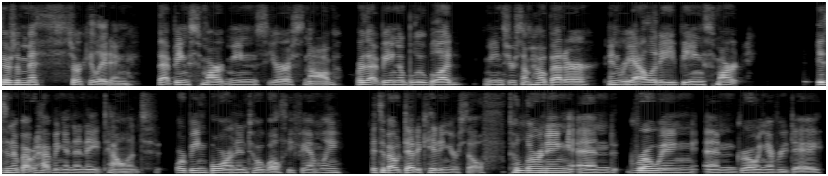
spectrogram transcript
There's a myth circulating that being smart means you're a snob, or that being a blue blood means you're somehow better. In reality, being smart isn't about having an innate talent or being born into a wealthy family. It's about dedicating yourself to learning and growing and growing every day.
